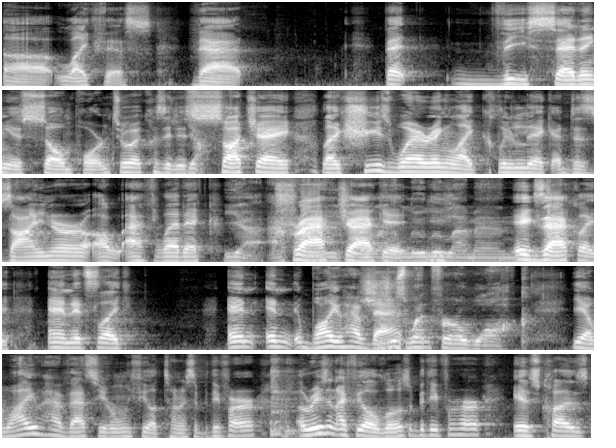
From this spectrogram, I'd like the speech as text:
uh, like this that that the setting is so important to it because it is Yeah. such a like she's wearing like clearly like a designer uh, athletic Yeah, track athleisure, like jacket Lululemon. exactly and it's like and and while you have She that she just went for a walk. yeah, while you have that, so you don't really feel a ton of sympathy for her. The reason I feel a little sympathy for her is because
